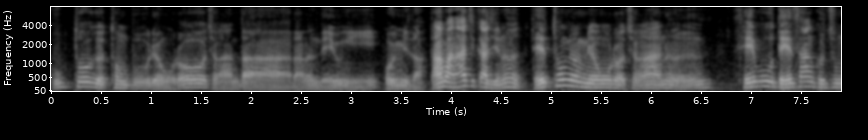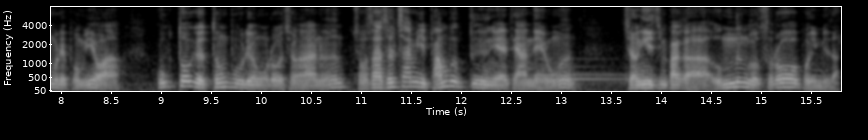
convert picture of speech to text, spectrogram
국토교통부령으로 정한다라는 내용이 보입니다. 다만 아직까지는 대통령령으로 정하는 세부 대상 건축물의 범위와 국토교통부령으로 정하는 조사 절차 및 방법 등에 대한 내용은 정해진 바가 없는 것으로 보입니다.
